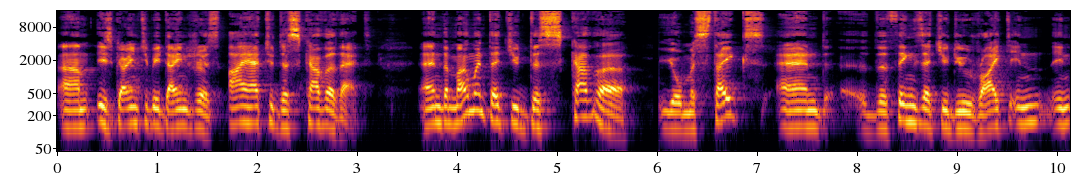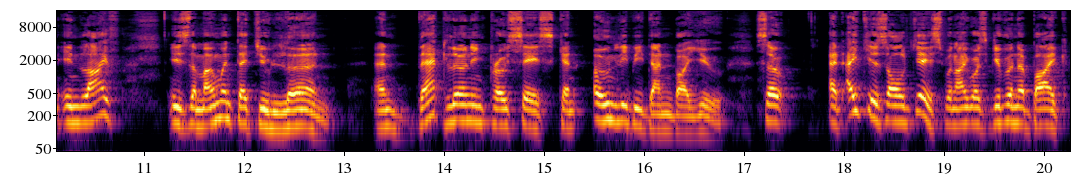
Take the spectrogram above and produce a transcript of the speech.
um, is going to be dangerous. I had to discover that. And the moment that you discover your mistakes and the things that you do right in, in, in life is the moment that you learn. And that learning process can only be done by you. So at eight years old, yes, when I was given a bike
